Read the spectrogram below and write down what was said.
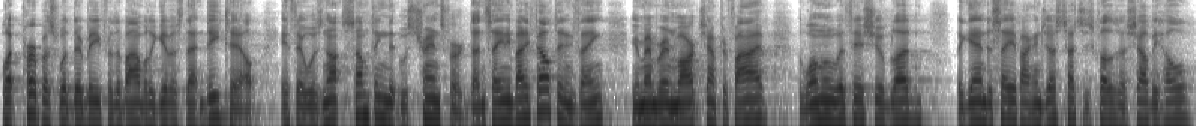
What purpose would there be for the Bible to give us that detail if there was not something that was transferred? Doesn't say anybody felt anything. You remember in Mark chapter 5, the woman with the issue of blood began to say, If I can just touch his clothes, I shall be whole.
